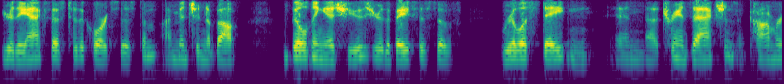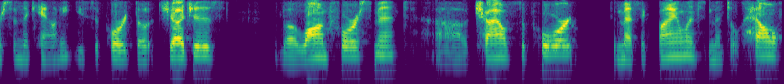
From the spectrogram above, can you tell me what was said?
You're the access to the court system. I mentioned about building issues. You're the basis of real estate and and uh, transactions and commerce in the county. You support the judges, the law enforcement, uh, child support, domestic violence, mental health.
